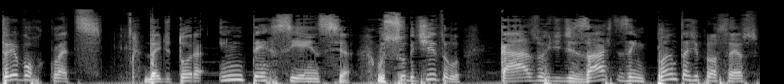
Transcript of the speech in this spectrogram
Trevor Kletz, da editora Interciência. O subtítulo casos de desastres em plantas de processo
